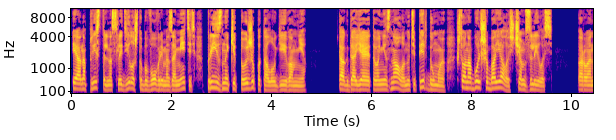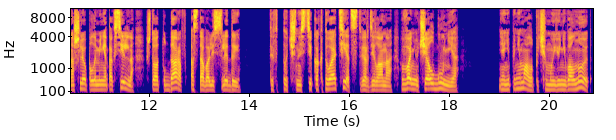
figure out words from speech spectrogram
И она пристально следила, чтобы вовремя заметить признаки той же патологии во мне. Тогда я этого не знала, но теперь думаю, что она больше боялась, чем злилась. Порой она шлепала меня так сильно, что от ударов оставались следы. «Ты в точности как твой отец», — твердила она, — «вонючая лгунья». Я не понимала, почему ее не волнует,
